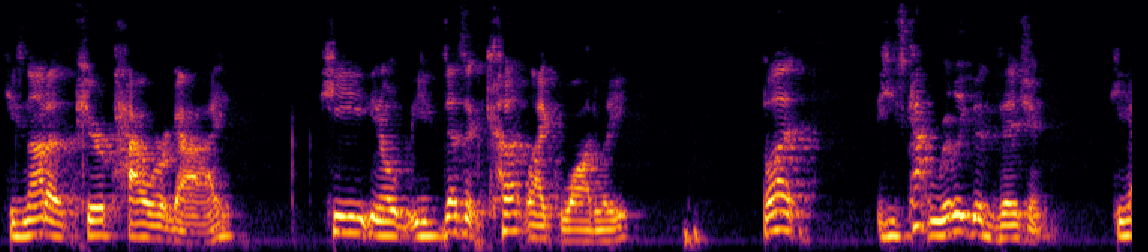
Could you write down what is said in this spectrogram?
He's not a pure power guy. He, you know, he doesn't cut like Wadley, but he's got really good vision. He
